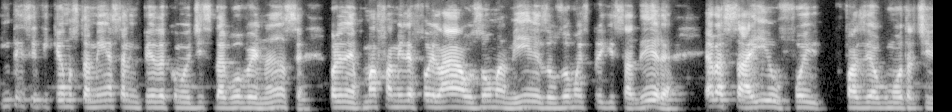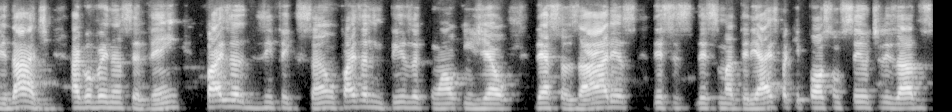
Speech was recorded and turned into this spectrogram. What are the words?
Intensificamos também essa limpeza, como eu disse, da governança. Por exemplo, uma família foi lá, usou uma mesa, usou uma espreguiçadeira, ela saiu, foi fazer alguma outra atividade, a governança vem, faz a desinfecção, faz a limpeza com álcool em gel dessas áreas, desses, desses materiais, para que possam ser utilizados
